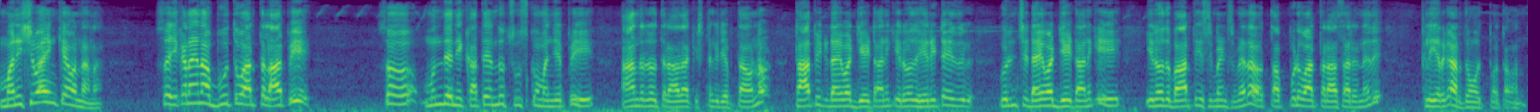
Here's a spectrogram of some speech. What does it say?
మనిషివా ఇంకేమన్నానా సో ఇకనైనా బూత్ వార్తలు ఆపి సో ముందే నీ కథ ఏందో చూసుకోమని చెప్పి ఆంధ్రజ్యోతి రాధాకృష్ణకి చెప్తా ఉన్నాం టాపిక్ డైవర్ట్ చేయడానికి ఈరోజు హెరిటేజ్ గురించి డైవర్ట్ చేయడానికి ఈరోజు భారతీయ సిమెంట్స్ మీద తప్పుడు వార్త రాశారనేది క్లియర్గా అర్థమవుతుపోతా ఉంది.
